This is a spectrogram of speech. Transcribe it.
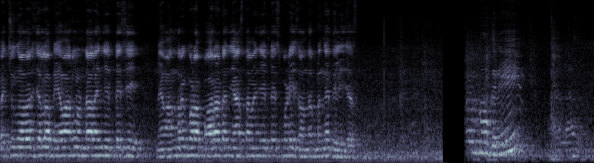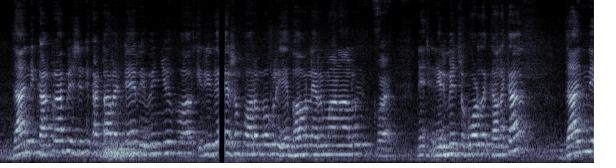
పశ్చిమ గోదావరి జిల్లా భీమవరంలో ఉండాలని చెప్పేసి మేమందరం కూడా పోరాటం చేస్తామని చెప్పేసి కూడా ఈ సందర్భంగా తెలియజేస్తాం దాన్ని కలెక్టర్ ఆఫీస్కి కట్టాలంటే రెవెన్యూ ఇరిగేషన్ ప్రారంభకులు ఏ భవన నిర్మాణాలు నిర్మించకూడదు కనుక దాన్ని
